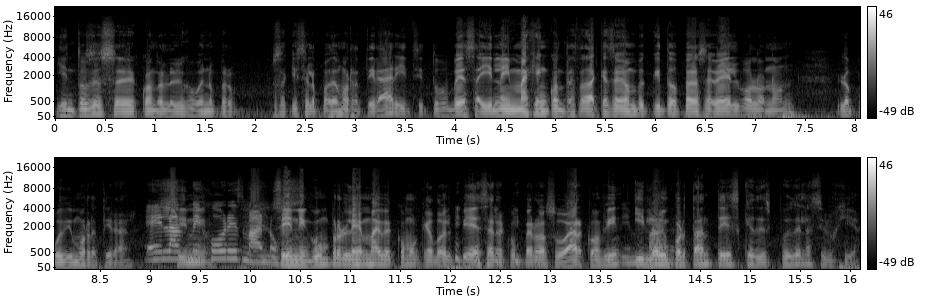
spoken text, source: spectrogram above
Y entonces eh, cuando le dijo, bueno, pero pues aquí se lo podemos retirar y si tú ves ahí en la imagen contrastada que se ve un poquito, pero se ve el bolonón, lo pudimos retirar. En las mejores manos. Sin ningún problema, y ve cómo quedó el pie, se recuperó su arco, en fin. Bien y padre. lo importante es que después de la cirugía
